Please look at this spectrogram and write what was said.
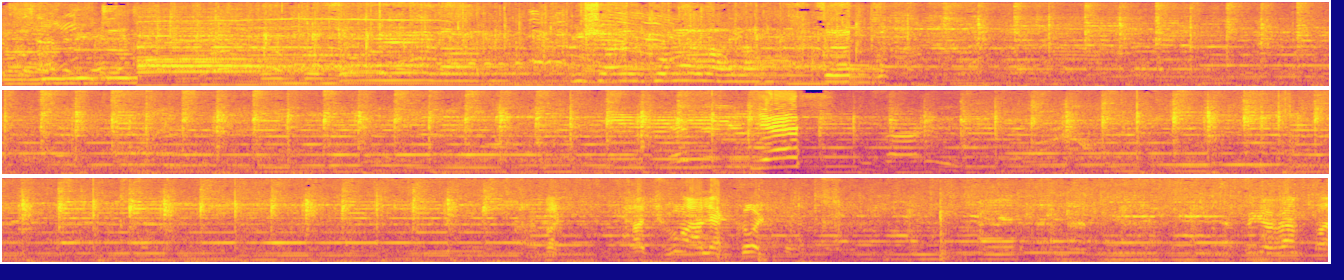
לי בעמיתם, גם תבואי אליי, נישאר כל הלילה, ו... Yes. אבל חשבו על הכל פה. Ah, ini rampa.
